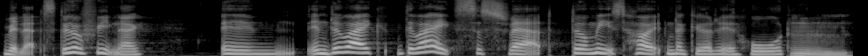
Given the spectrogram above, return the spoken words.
Men altså, det var fint nok. Øhm, men det var, ikke, det var ikke så svært. Det var mest højden, der gjorde det hårdt. Mm.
